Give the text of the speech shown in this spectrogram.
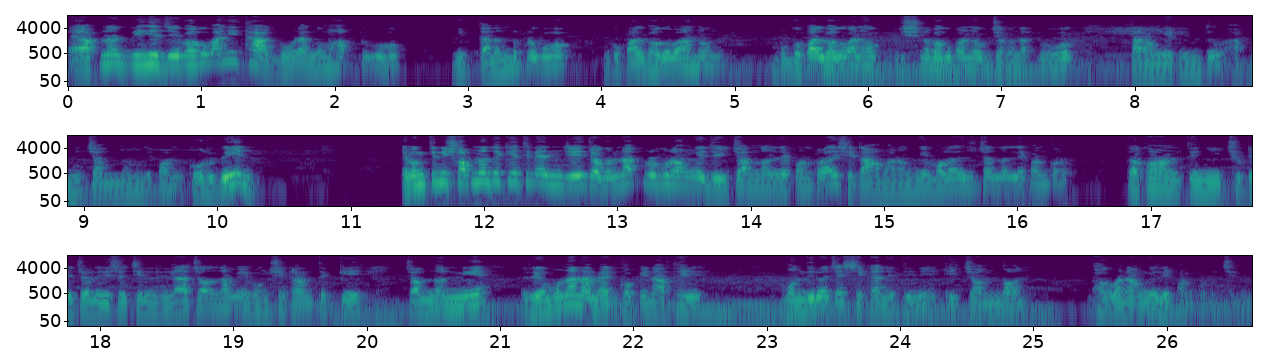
তাই আপনার গৃহে যে ভগবানই থাক, গৌরাঙ্গ মহাপ্রভু হোক, নিত্যানন্দ প্রভু হোক, গোপাল ভগবান হোক, গোপাল ভগবান হোক, কৃষ্ণ ভগবান হোক, জগন্নাথ প্রভু হোক, তার অঙ্গে কিন্তু আপনি চন্দন লেপন করবেন। এবং তিনি স্বপ্ন দেখিয়েছিলেন যে জগন্নাথ প্রভুর অঙ্গে যেই চন্দন লেপন করায় সেটা আমার অঙ্গে মলয় চন্দন লেপন করো। তখন তিনি ছুটে চলে এসেছিলেন নীলাচল নামে এবং সেখান থেকে চন্দন নিয়ে রেমুনা নামে এক গোপীনাথে মন্দির আছে সেখানে তিনি এই চন্দন ভগবানের অঙ্গে লেপন করেছিলেন।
